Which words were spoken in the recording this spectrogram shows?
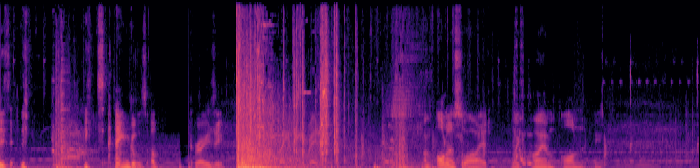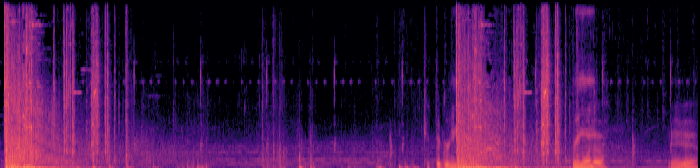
This, these angles are crazy. I'm on a slide. Like, I am on a... Check the green window. Green window. Yeah, yeah.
